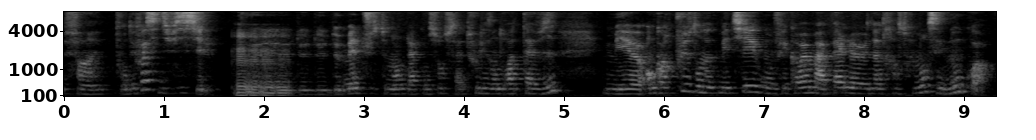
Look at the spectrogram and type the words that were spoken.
enfin, pour des fois c'est difficile Mm, mm, de, de, de mettre justement de la conscience à tous les endroits de ta vie, mais euh, encore plus dans notre métier où on fait quand même appel, euh, notre instrument c'est nous quoi.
